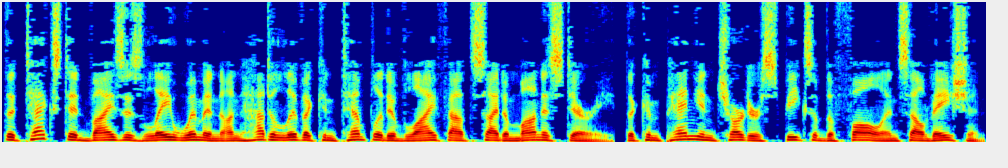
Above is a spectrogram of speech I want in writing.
The text advises lay women on how to live a contemplative life outside a monastery. The companion charter speaks of the fall and salvation.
